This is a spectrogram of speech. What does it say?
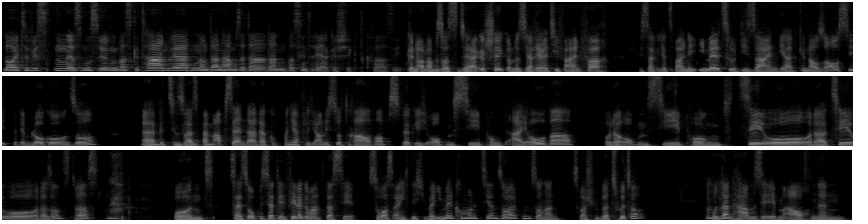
Leute wissen, es muss irgendwas getan werden und dann haben sie da dann was hinterhergeschickt quasi. Genau, dann haben sie was hinterhergeschickt und es ist ja relativ einfach, ich sage jetzt mal eine E-Mail zu designen, die halt genauso aussieht mit dem Logo und so, äh, beziehungsweise beim Absender, da guckt man ja vielleicht auch nicht so drauf, ob es wirklich OpenSea.io war oder OpenSea.co oder CO oder sonst was. Und das heißt, OpenSea hat den Fehler gemacht, dass sie sowas eigentlich nicht über E-Mail kommunizieren sollten, sondern zum Beispiel über Twitter. Mhm. Und dann haben sie eben auch einen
